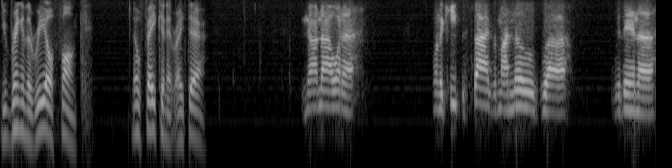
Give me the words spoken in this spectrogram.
you bringing the real funk. No faking it right there. No, no, I want to want to keep the size of my nose uh, within a,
